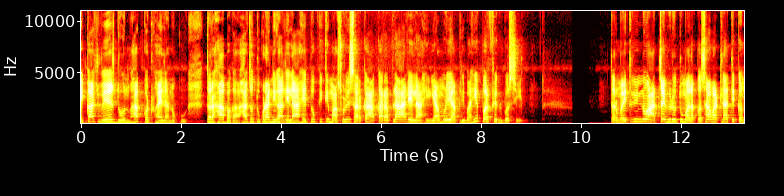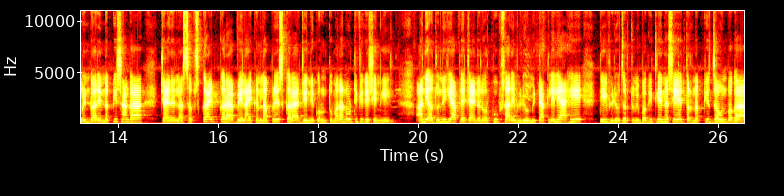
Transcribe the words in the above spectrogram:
एकाच वेळेस दोन भाग कट व्हायला नको. तर हा बघा हा जो तुकडा निघालेला आहे तो किती मासोळीसारखा आकार आपला आलेला आहे. यामुळे आपली बाही परफेक्ट बसेल. तर मैत्रिणींनो आजचा व्हिडिओ तुम्हाला कसा वाटला ते कमेंटद्वारे नक्की सांगा. चॅनलला सबस्क्राईब करा बेल आयकनला प्रेस करा जेणेकरून तुम्हाला नोटिफिकेशन येईल. आणि अजूनही आपल्या चॅनलवर खूप सारे व्हिडिओ मी टाकलेले आहे. ते व्हिडिओ जर तुम्ही बघितले नसेल तर नक्कीच जाऊन बघा.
